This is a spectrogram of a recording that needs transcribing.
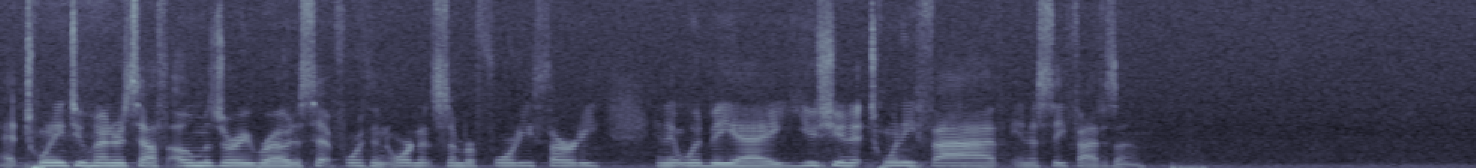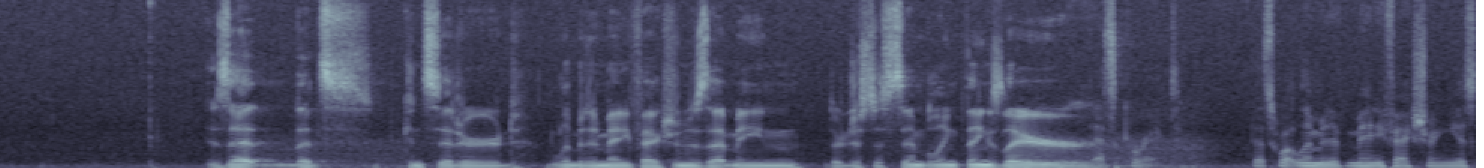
at 2200 South Old Missouri Road is set forth in ordinance number 4030, and it would be a use unit 25 in a C5 zone." Is that, that's considered limited manufacturing? Does that mean they're just assembling things there? or- That's correct. That's what limited manufacturing is.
